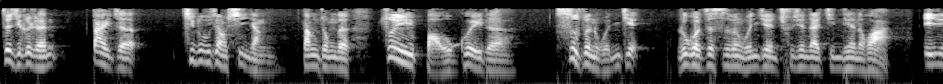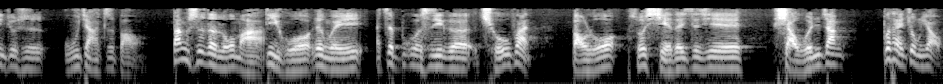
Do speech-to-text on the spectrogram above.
这几个人带着基督教信仰当中的最宝贵的四份文件。如果这四份文件出现在今天的话，一定就是无价之宝。当时的罗马帝国认为，这不过是一个囚犯保罗所写的这些小文章，不太重要。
